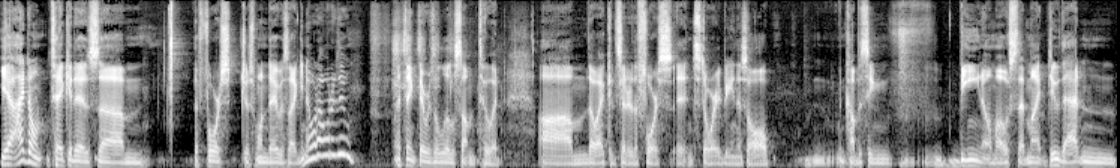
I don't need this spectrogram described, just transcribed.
Yeah, I don't take it as um, the Force just one day was like, you know what I want to do? I think there was a little something to it. Um, though I consider the Force in story being this all encompassing being almost that might do that, and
